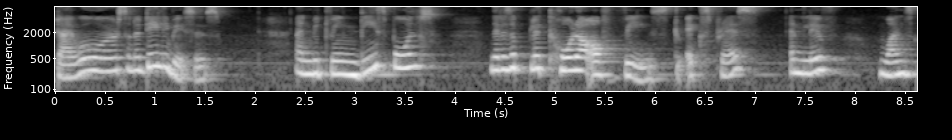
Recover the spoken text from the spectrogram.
diverse on a daily basis. And between these poles, there is a plethora of ways to express and live one's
